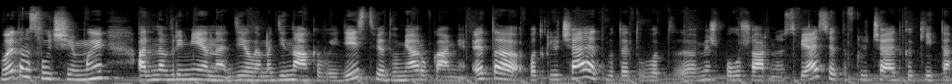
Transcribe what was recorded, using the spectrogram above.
В этом случае мы одновременно делаем одинаковые действия двумя руками. Это подключает вот эту вот э, межполушарную связь, это включает какие-то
